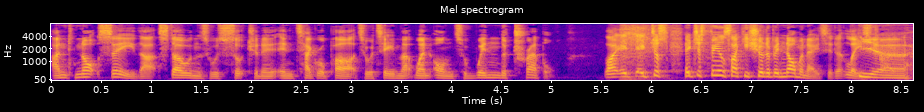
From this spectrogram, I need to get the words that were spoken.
and not see that Stones was such an integral part to a team that went on to win the treble? Like, it, it just it just feels like he should have been nominated at least. Yeah.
